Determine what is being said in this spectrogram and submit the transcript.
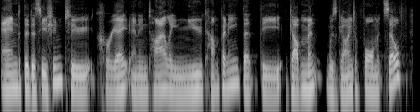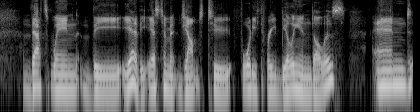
and the decision to create an entirely new company that the government was going to form itself, hmm. that's when the yeah, the estimate jumped to 43 billion dollars. And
